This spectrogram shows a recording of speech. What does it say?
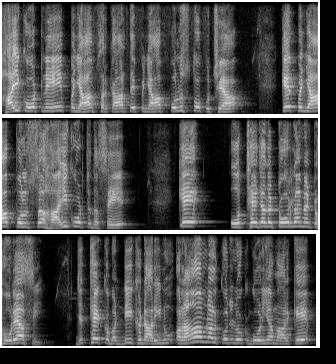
ਹਾਈ ਕੋਰਟ ਨੇ ਪੰਜਾਬ ਸਰਕਾਰ ਤੇ ਪੰਜਾਬ ਪੁਲਿਸ ਤੋਂ ਪੁੱਛਿਆ ਕਿ ਪੰਜਾਬ ਪੁਲਿਸ ਹਾਈ ਕੋਰਟ 'ਚ ਦੱਸੇ ਕਿ ਉੱਥੇ ਜਦ ਟੂਰਨਾਮੈਂਟ ਹੋ ਰਿਹਾ ਸੀ, ਜਿੱਥੇ ਕਬੱਡੀ ਖਿਡਾਰੀ ਨੂੰ ਆਰਾਮ ਨਾਲ ਕੁਝ ਲੋਕ ਗੋਲੀਆਂ ਮਾਰ ਕੇ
